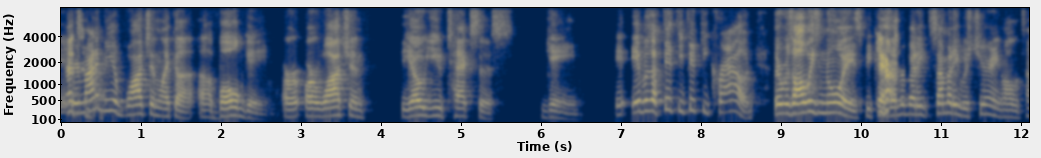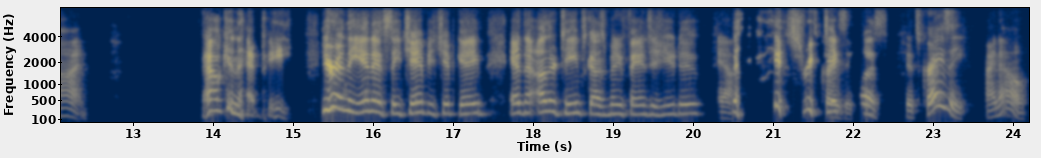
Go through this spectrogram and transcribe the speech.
it reminded me of watching like a, a bowl game or or watching the OU Texas game. It, it was a 50-50 crowd. There was always noise because yeah. everybody somebody was cheering all the time. How can that be? You're in the NFC championship game and the other team's got as many fans as you do. Yeah. it's ridiculous. It's crazy. It's crazy. I know.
